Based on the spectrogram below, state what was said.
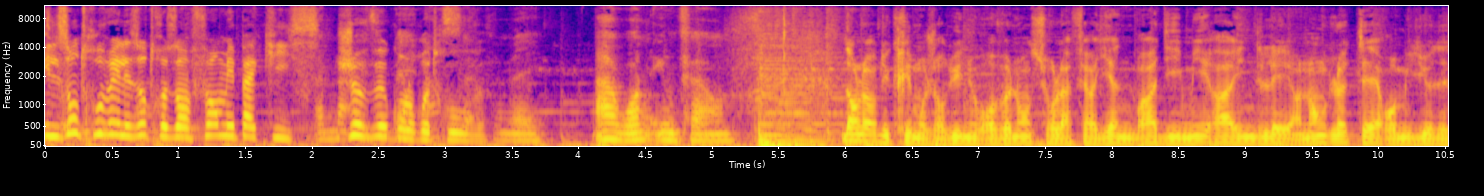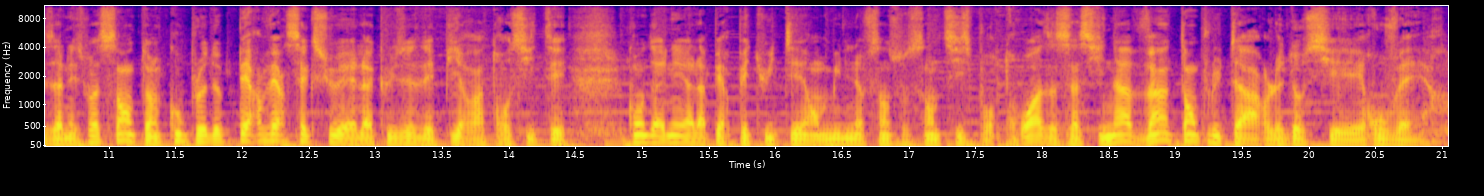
Ils ont trouvé les autres enfants mais pas Kiss. Je veux qu'on le retrouve. Dans l'heure du crime aujourd'hui, nous revenons sur l'affaire Ian Brady, Mira Hindley en Angleterre au milieu des années 60, un couple de pervers sexuels accusés des pires atrocités. Condamné à la perpétuité en 1966 pour trois assassinats, 20 ans plus tard, le dossier est rouvert.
